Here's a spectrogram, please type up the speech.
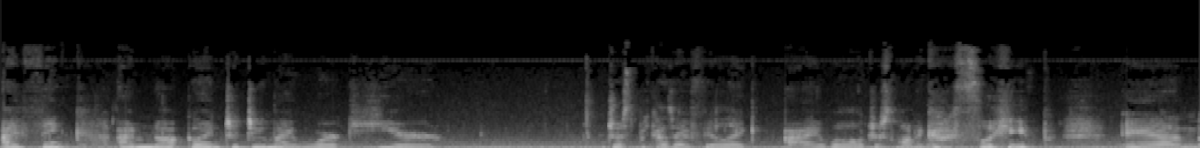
I think I'm not going to do my work here just because I feel like I will just want to go to sleep and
